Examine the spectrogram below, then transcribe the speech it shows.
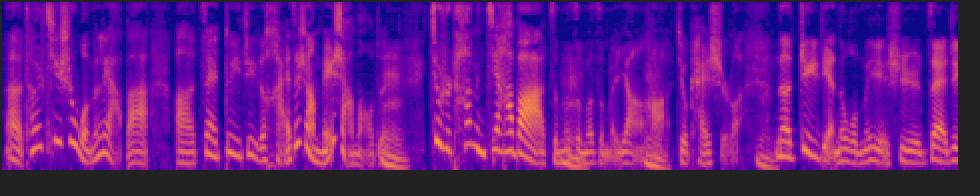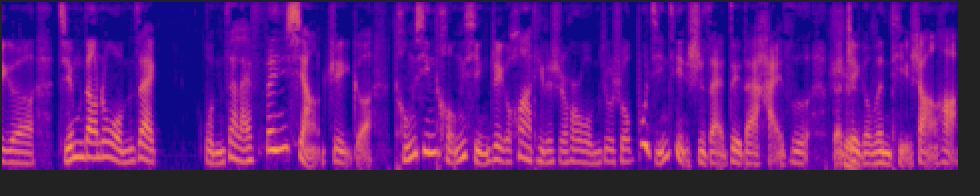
呃，他说其实我们俩吧，啊、在对这个孩子上没啥矛盾，嗯就是他们家吧，怎么嗯怎么怎么样哈，嗯就开始了。嗯那这一点呢，我们也是在这个节目当中，我们在我们再来分享这个同心同行这个话题的时候，我们就说，不仅仅是在对待孩子的这个问题上哈，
